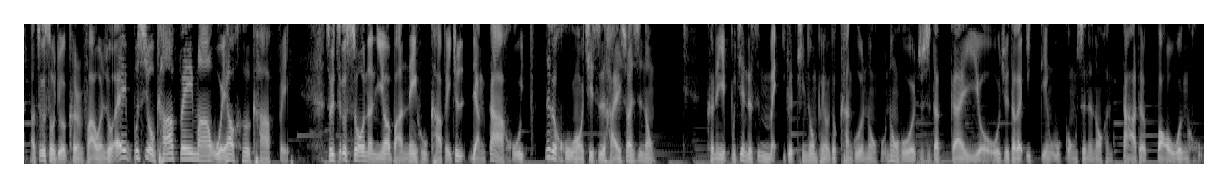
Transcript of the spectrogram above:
然后这个时候就有客人发问说，哎，不是有咖啡吗？我要喝咖啡。所以这个时候呢，你要把那壶咖啡，就是两大壶，那个壶哦，其实还算是那种。可能也不见得是每一个听众朋友都看过的那种壶，那种壶就是大概有，我觉得大概一点五公升的那种很大的保温壶，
